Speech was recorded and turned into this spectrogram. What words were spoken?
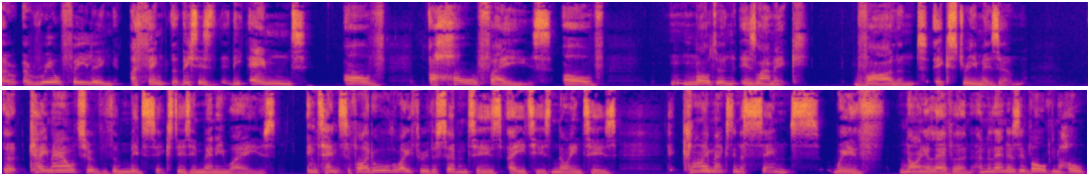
a, a real feeling, I think, that this is the end of a whole phase of modern Islamic violent extremism that came out of the mid 60s in many ways, intensified all the way through the 70s, 80s, 90s, climaxed in a sense with 9 11, and then has evolved in a whole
